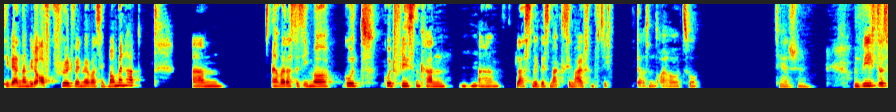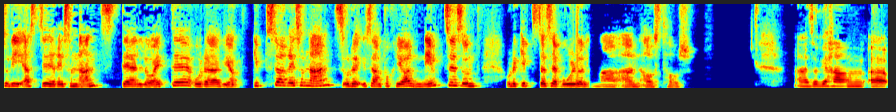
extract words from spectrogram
die werden dann wieder aufgefüllt, wenn wer was entnommen hat. Ähm, aber dass das immer gut, gut fließen kann, mhm. ähm, lassen wir bis maximal 50.000 Euro zu. Sehr schön. Und wie ist da so die erste Resonanz der Leute? Oder ja, gibt es da Resonanz? Oder ist einfach, ja, nehmt es und oder gibt es da sehr wohl dann immer einen Austausch? Also wir haben äh,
